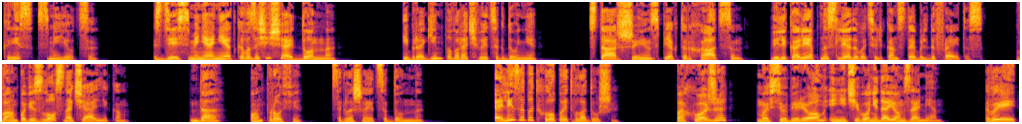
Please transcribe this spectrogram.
Крис смеется. «Здесь меня не от кого защищать, Донна!» Ибрагим поворачивается к Донне. «Старший инспектор Хадсон — великолепный следователь, констебль де Фрейтес. Вам повезло с начальником?» «Да, он профи», — соглашается Донна. Элизабет хлопает в ладоши. «Похоже, мы все берем и ничего не даем взамен. Вы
